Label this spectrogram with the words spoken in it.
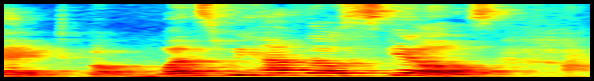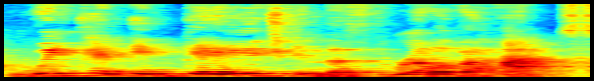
faked. But once we have those skills, we can engage in the thrill of a hunt.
